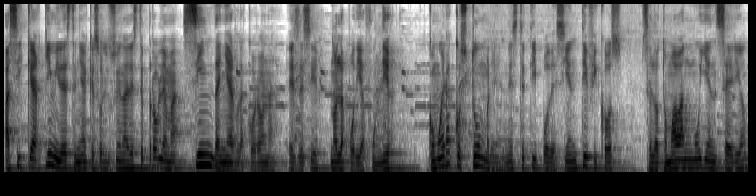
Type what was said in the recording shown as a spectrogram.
Así que Arquímedes tenía que solucionar este problema sin dañar la corona, es decir, no la podía fundir. Como era costumbre en este tipo de científicos, se lo tomaban muy en serio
